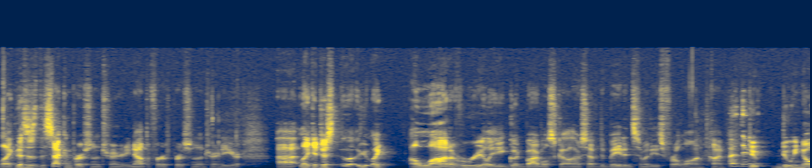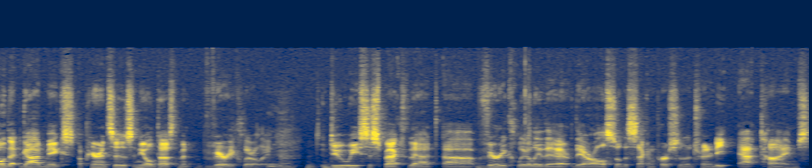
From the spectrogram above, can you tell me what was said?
like this is the second person of the Trinity, not the first person of the Trinity. Or uh, like it just uh, like a lot of really good Bible scholars have debated some of these for a long time. There- do do we know that God makes appearances in the Old Testament very clearly? Mm-hmm. Do we suspect that uh, very clearly they are, they are also the second person of the Trinity at times?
